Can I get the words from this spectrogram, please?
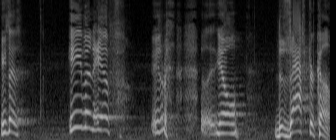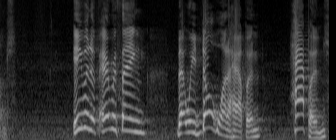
He says, even if, you know, disaster comes, even if everything that we don't want to happen happens,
